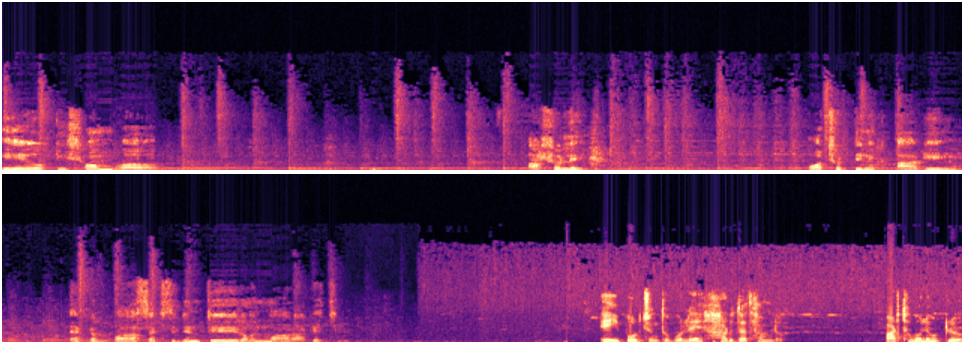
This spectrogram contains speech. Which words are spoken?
এও কি সম্ভব? আসলে বছর তিনেক আগে একটা বাস অ্যাক্সিডেন্টে রমেন মারা গেছে। এই পর্যন্ত বলে হারুদা থামল। পার্থ বলে উঠল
